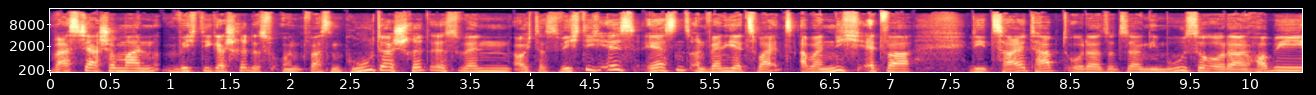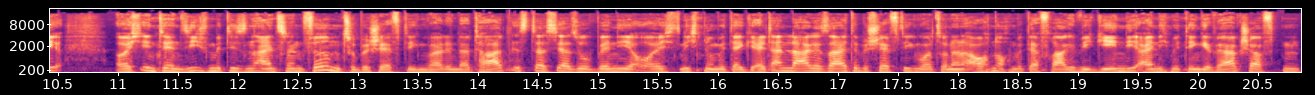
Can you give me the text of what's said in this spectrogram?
Was ja schon mal ein wichtiger Schritt ist und was ein guter Schritt ist, wenn euch das wichtig ist, erstens, und wenn ihr zweitens aber nicht etwa die Zeit habt oder sozusagen die Muße oder Hobby, euch intensiv mit diesen einzelnen Firmen zu beschäftigen, weil in der Tat ist das ja so, wenn ihr euch nicht nur mit der Geldanlageseite beschäftigen wollt, sondern auch noch mit der Frage, wie gehen die eigentlich mit den Gewerkschaften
